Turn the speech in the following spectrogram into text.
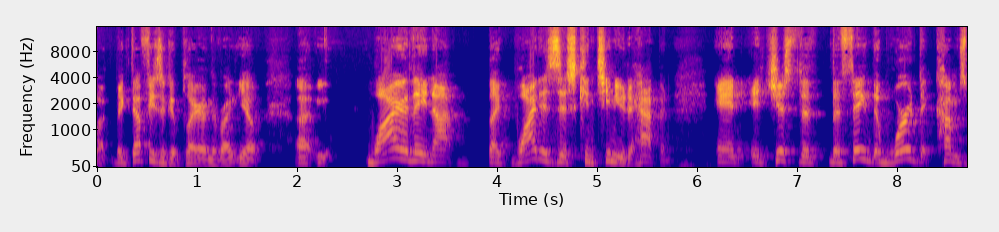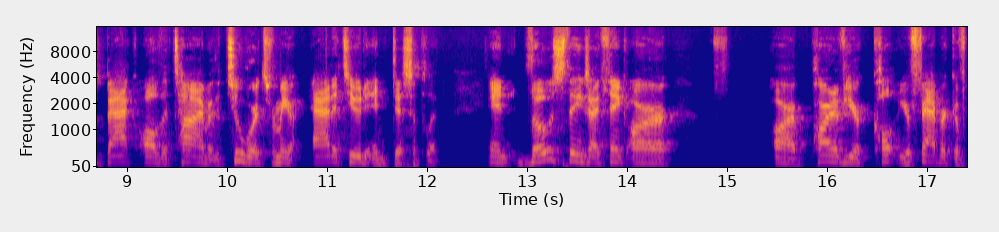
uh, McDuffie's a good player in the right. You know, uh, why are they not like? Why does this continue to happen? And it's just the the thing. The word that comes back all the time, or the two words for me, are attitude and discipline. And those things I think are are part of your cult, your fabric of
